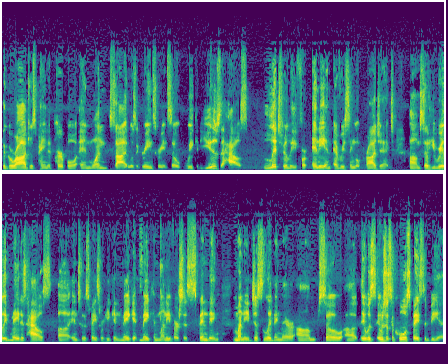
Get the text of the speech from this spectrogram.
The garage was painted purple, and one side was a green screen, so we could use the house literally for any and every single project. Um, so he really made his house uh, into a space where he can make it make him money versus spending money just living there. Um, so uh, it was it was just a cool space to be in.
